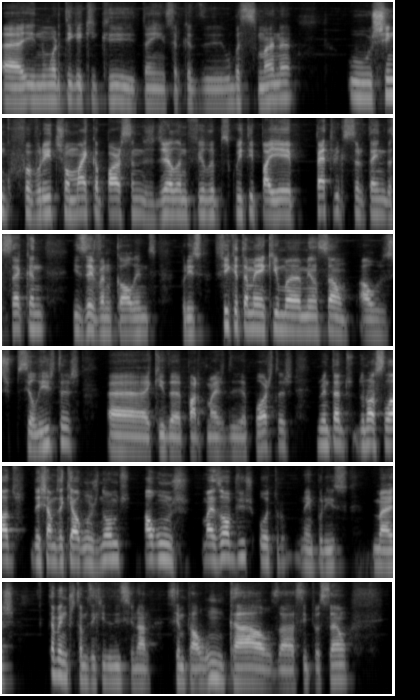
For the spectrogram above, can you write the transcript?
uh, e num artigo aqui que tem cerca de uma semana, os cinco favoritos são Micah Parsons, Jalen Phillips, Quitty Payet, Patrick Surtain II e Zayvon Collins. Por isso, fica também aqui uma menção aos especialistas, uh, aqui da parte mais de apostas. No entanto, do nosso lado, deixamos aqui alguns nomes, alguns mais óbvios, outro nem por isso, mas também gostamos aqui de adicionar sempre algum caos à situação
